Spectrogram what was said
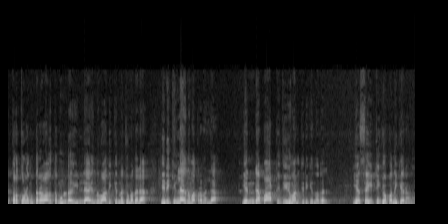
എത്രത്തോളം ഉത്തരവാദിത്വമുണ്ട് ഇല്ല എന്ന് വാദിക്കുന്ന ചുമതല എനിക്കില്ല എന്ന് മാത്രമല്ല എന്റെ പാർട്ടി തീരുമാനിച്ചിരിക്കുന്നത് എസ് ഐ ടിക്കൊപ്പം നിൽക്കാനാണ്.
